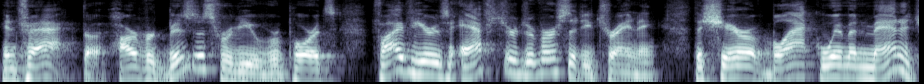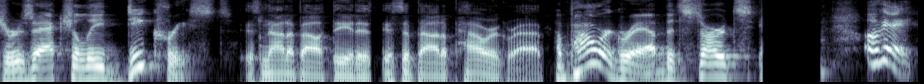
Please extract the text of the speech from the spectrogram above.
In fact, the Harvard Business Review reports five years after diversity training, the share of black women managers actually decreased. It's not about data, it's about a power grab. A power grab that starts. Okay,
